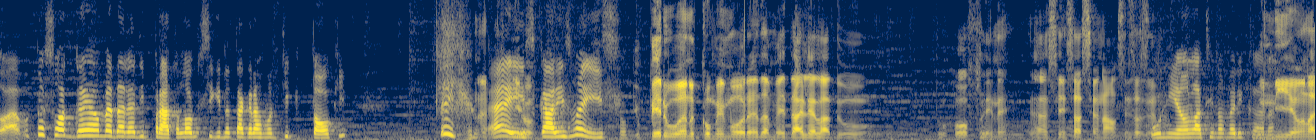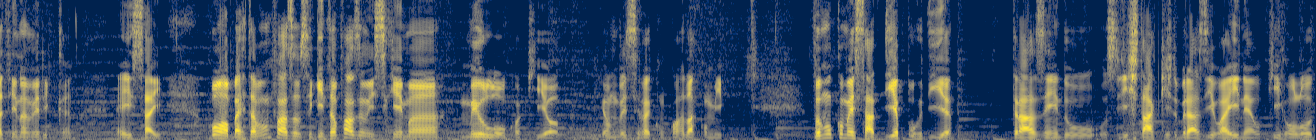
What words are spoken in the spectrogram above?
A pessoa ganha a medalha de prata, logo em seguida tá gravando TikTok. é isso, carisma é isso. E o peruano comemorando a medalha lá do, do Hoffler, né? É sensacional, sensacional. União Latino-Americana. União Latino-Americana. É isso aí. Bom, Roberta, vamos fazer o seguinte, vamos fazer um esquema meio louco aqui, ó. Vamos ver se você vai concordar comigo. Vamos começar dia por dia, trazendo os destaques do Brasil aí, né? O que rolou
